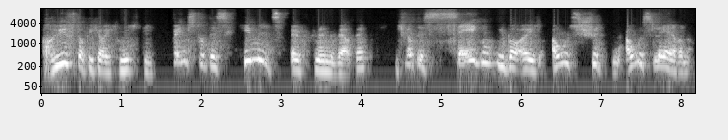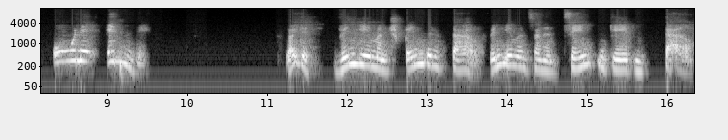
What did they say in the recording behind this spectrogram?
Prüft, ob ich euch nicht die Fenster des Himmels öffnen werde. Ich werde Segen über euch ausschütten, ausleeren, ohne Ende. Leute, wenn jemand spenden darf, wenn jemand seinen Zehnten geben darf,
